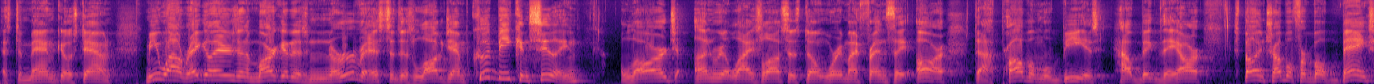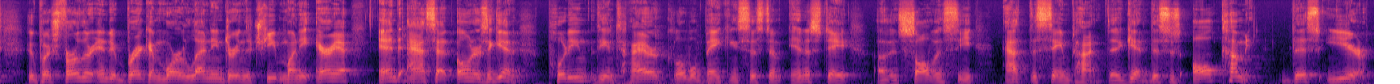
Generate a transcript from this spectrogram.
as demand goes down. Meanwhile, regulators in the market is nervous that this logjam could be concealing large unrealized losses. Don't worry, my friends, they are. The problem will be is how big they are, spelling trouble for both banks who push further into brick and mortar lending during the cheap money area and asset owners. Again, putting the entire global banking system in a state of insolvency at the same time. Again, this is all coming this year.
